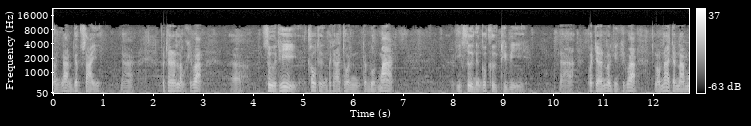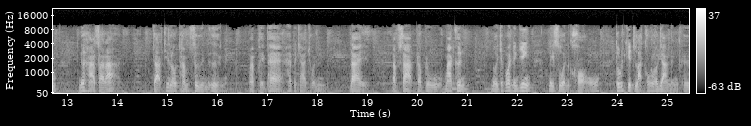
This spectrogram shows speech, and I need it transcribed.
ทางด้านเว็บไซต์นะฮะเพราะฉะนั้นเราก็คิดว่าเอ่อสื่อที่เข้าถึงประชาชนจำนวนมาก อีกสื่อหนึ่งก็คือทีวี นะฮะเพราะฉะนั้นเราจึงคิดว่าเราน่าจะนำเนื้อหาสาระจากที่เราทำสื่ออื่นๆมาเผยแพร่ให้ประชาชนได้รับทราบรับรู้มากขึ้น โดยเฉพาะอย่างยิ่งในส่วนของธุรกิจหลักของเราอย่างหนึ่งคือ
